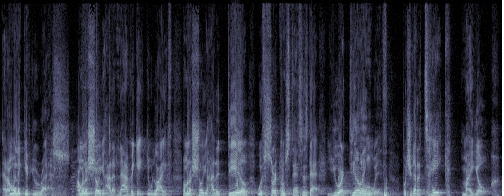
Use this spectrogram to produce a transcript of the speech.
And I'm going to give you rest. I'm going to show you how to navigate through life. I'm going to show you how to deal with circumstances that you are dealing with. But you got to take my yoke.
